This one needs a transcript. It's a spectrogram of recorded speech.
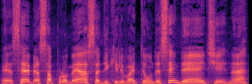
recebe essa promessa de que ele vai ter um descendente, né?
